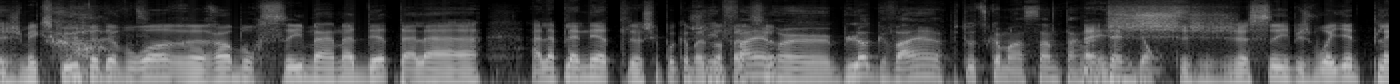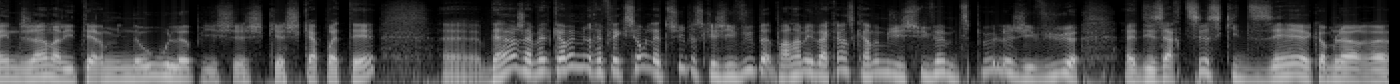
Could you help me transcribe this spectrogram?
Ouais. je m'excuse, je vais devoir euh, rembourser ma, ma dette à la, à la planète. Là. Je sais pas comment je vais de faire, faire ça. un blog vert, puis toi, tu commences à me parler Ben, d'avion. je, sais, puis je voyais plein de gens dans les terminaux, là, puis je, je- que je capotais. Euh, D'ailleurs, j'avais quand même une réflexion là-dessus, parce que j'ai vu, pendant mes vacances, quand même, j'ai suivi un petit peu, j'ai vu euh, des artistes qui disaient, comme leur... euh,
